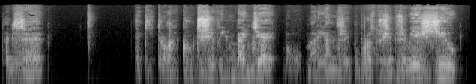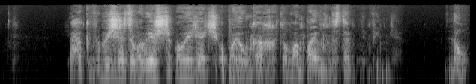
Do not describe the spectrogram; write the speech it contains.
Także taki trochę krótszy film będzie, bo Marian Andrzej po prostu się przemieścił. Jak wymyślę, co wam jeszcze powiedzieć o pająkach, to wam powiem w następnym filmie. No.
